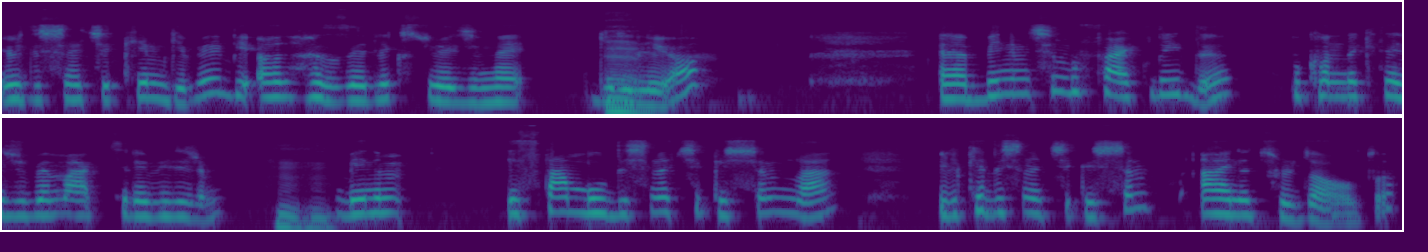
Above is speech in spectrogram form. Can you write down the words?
yurt dışına çıkayım gibi bir ön hazırlık sürecine giriliyor. Ee, benim için bu farklıydı. Bu konudaki tecrübemi aktarabilirim. Hı hı. Benim İstanbul dışına çıkışımla ülke dışına çıkışım aynı turda oldu.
